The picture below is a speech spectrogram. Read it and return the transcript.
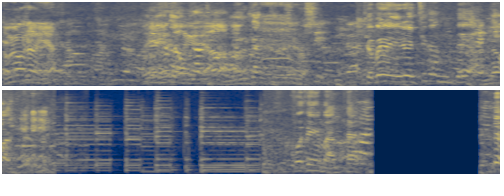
동영상이야? 네. 영상 특집. 저번에 이런 찍었는데 안 나왔어. 고생이 많다. 네,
